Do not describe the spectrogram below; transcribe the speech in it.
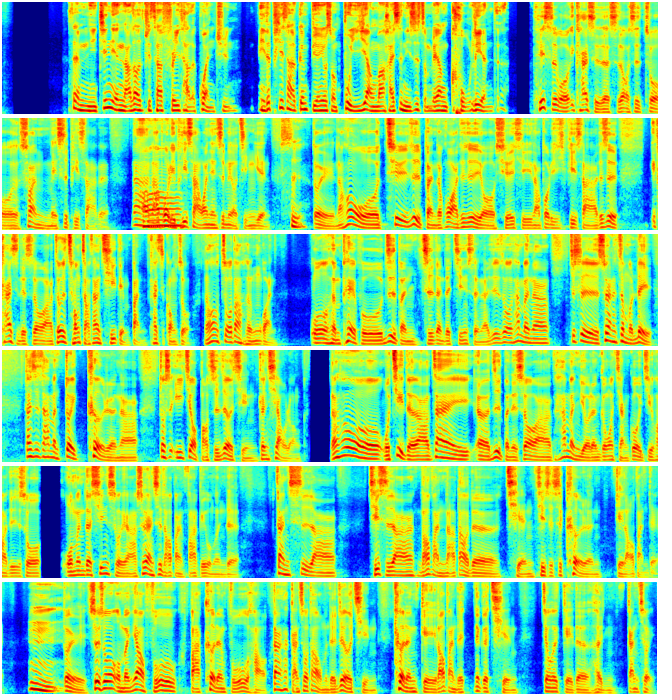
Sam，你今年拿到披萨 Fritta 的冠军，你的披萨跟别人有什么不一样吗？还是你是怎么样苦练的？其实我一开始的时候是做算美式披萨的，那拿破里披萨完全是没有经验，是对。然后我去日本的话，就是有学习拿破里披萨，就是一开始的时候啊，都是从早上七点半开始工作，然后做到很晚。我很佩服日本职人的精神啊，就是说他们呢，就是虽然这么累。但是他们对客人啊，都是依旧保持热情跟笑容。然后我记得啊，在呃日本的时候啊，他们有人跟我讲过一句话，就是说我们的薪水啊，虽然是老板发给我们的，但是啊，其实啊，老板拿到的钱其实是客人给老板的。嗯，对，所以说我们要服务，把客人服务好，让他感受到我们的热情，客人给老板的那个钱就会给得很干脆。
